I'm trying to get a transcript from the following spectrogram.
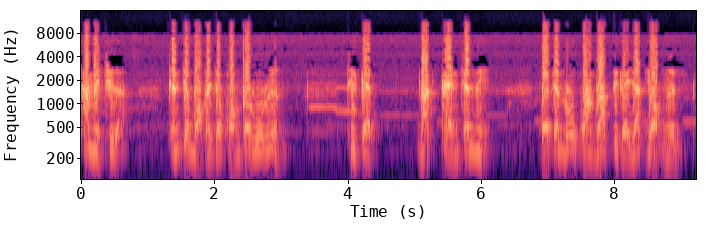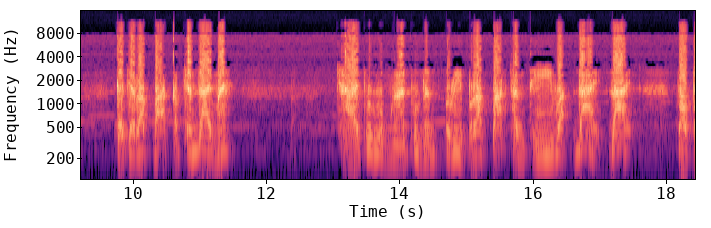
ถ้าไม่เชื่อ ฉันจะบอกให้เจ้าของก็รู้เรื่อง ที่แกดักแทงฉันนี่เพราะฉันรู้ความลับที่แกยักยอกเงินแกจะรับปากกับฉันได้ไหมชายผู้ร่วมงานผู้นั้นรีบรับปากทันทีว่าได้ได้ ต่อไป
